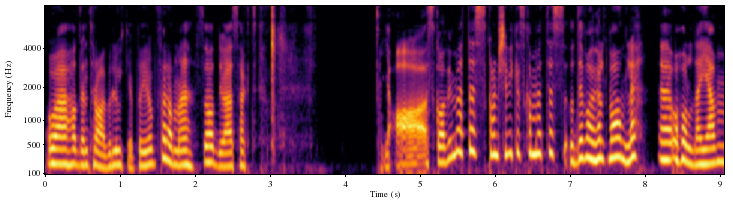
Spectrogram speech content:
og jeg hadde en travel uke på jobb foran meg, så hadde jo jeg sagt ja, skal vi møtes? Kanskje vi ikke skal møtes? Og det var jo helt vanlig. Eh, å holde deg hjem,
